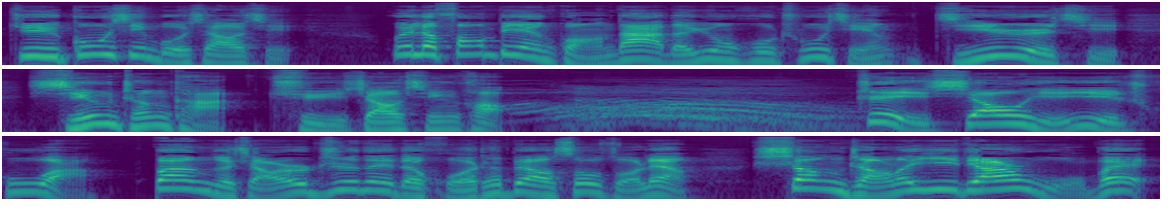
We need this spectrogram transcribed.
据工信部消息，为了方便广大的用户出行，即日起行程卡取消星号。这消息一出啊，半个小时之内的火车票搜索量上涨了一点五倍。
